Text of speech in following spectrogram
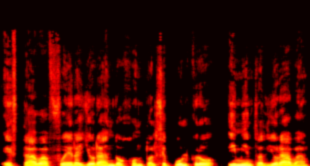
estaba fuera llorando junto al sepulcro y mientras lloraba,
